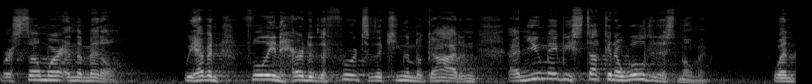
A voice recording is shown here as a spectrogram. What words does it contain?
We're somewhere in the middle. We haven't fully inherited the fruits of the kingdom of God, and, and you may be stuck in a wilderness moment when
